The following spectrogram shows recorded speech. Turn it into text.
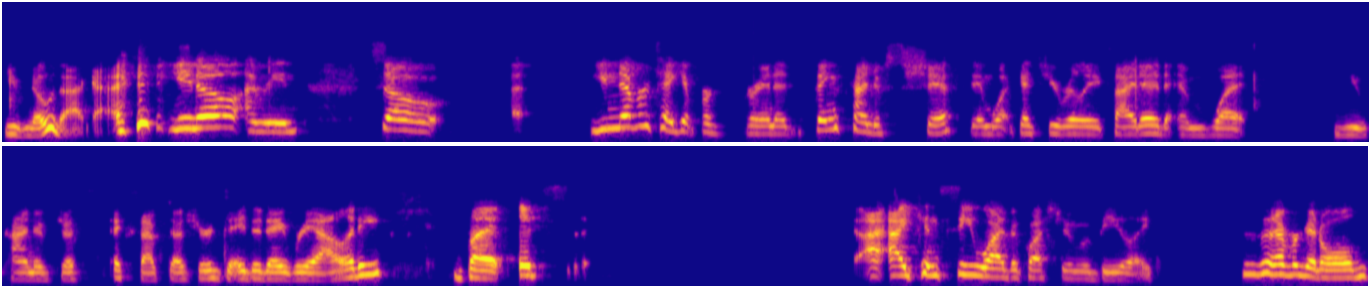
you know that guy. you know, I mean, so uh, you never take it for granted. Things kind of shift in what gets you really excited and what you kind of just accept as your day to day reality. But it's, I, I can see why the question would be like, does it ever get old?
